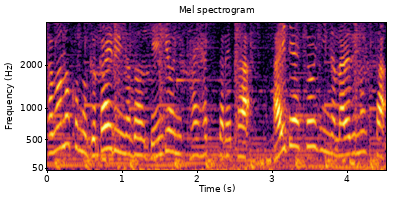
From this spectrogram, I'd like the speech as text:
浜名湖の魚介類などを原料に開発されたアイデア商品が並びました。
